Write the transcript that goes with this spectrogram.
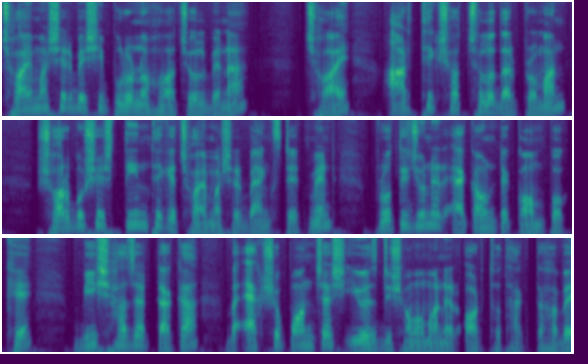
ছয় মাসের বেশি পুরনো হওয়া চলবে না। ছয়, আর্থিক সচ্ছলতার প্রমাণ সর্বশেষ তিন থেকে ছয় মাসের ব্যাংক স্টেটমেন্ট, প্রতিজনের অ্যাকাউন্টে কমপক্ষে বিশ হাজার টাকা বা একশো পঞ্চাশ ইউএসডি সমমানের অর্থ থাকতে হবে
